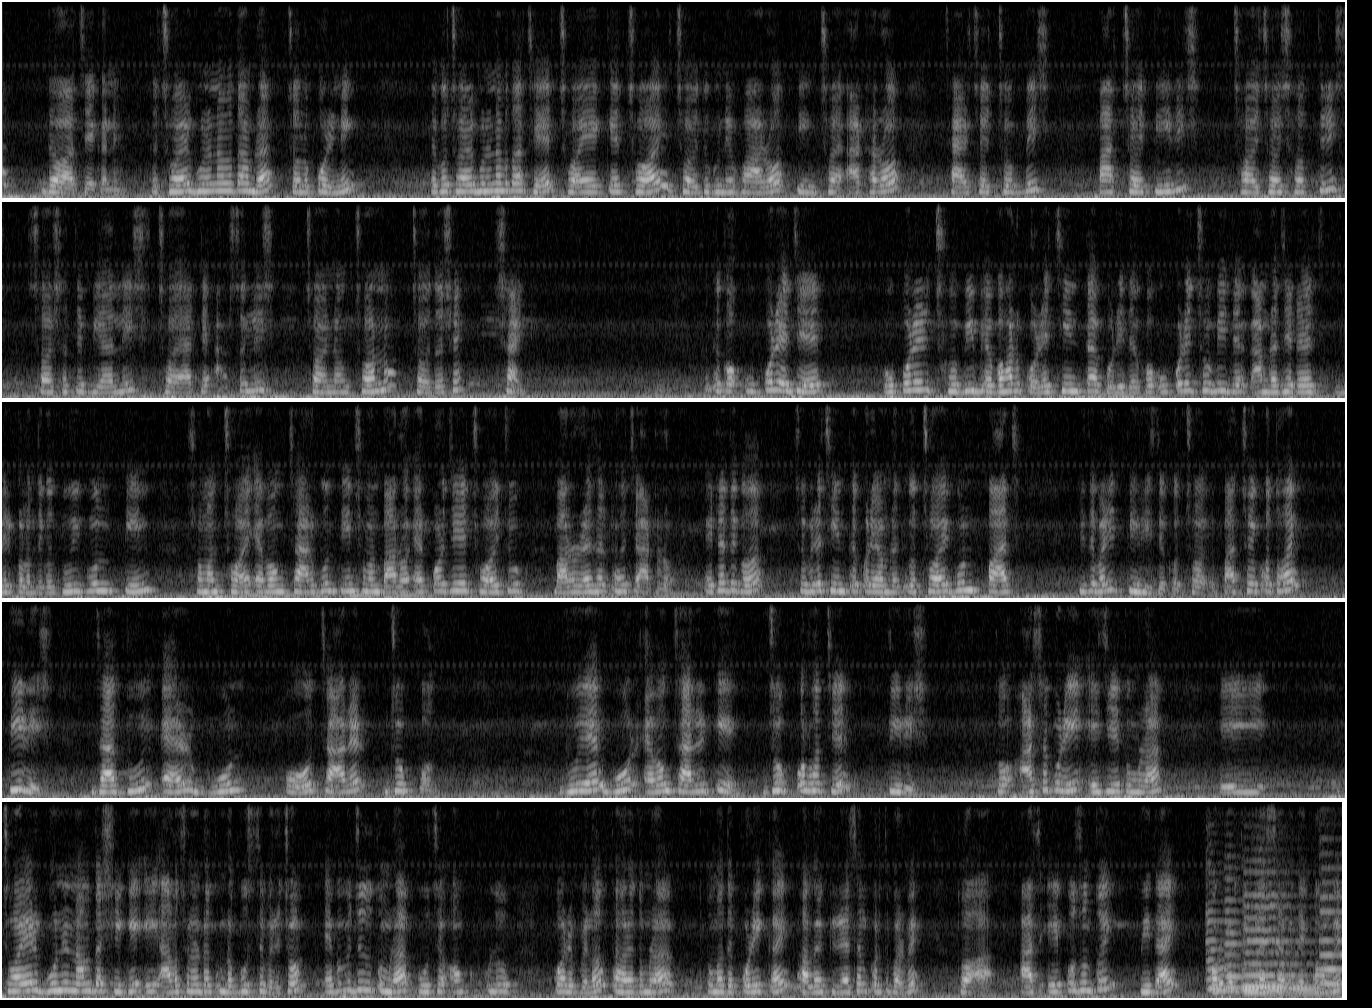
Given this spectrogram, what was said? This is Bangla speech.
দেওয়া আছে এখানে। তো ছয়ের গুণনামতা আমরা চলো পড়ে নিই। দেখো ছয়ের গুণনামতা আছে ছয় একে ছয় ছয় দুগুণে বারো, তিন ছয় আঠারো, চার ছয় চব্বিশ, পাঁচ ছয় তিরিশ, ছয় ছয় ছত্রিশ ছয় সাতে বিয়াল্লিশ ছয় আটে আটচল্লিশ ছয় নং ছন্ন ছয় দশে ষাট দেখো, উপরে যে, উপরের ছবি ব্যবহার করে চিন্তা করি, দেখো, উপরের ছবি আমরা যেটা বের করলাম, দেখো, দুই গুণ তিন সমান ছয় এবং চার গুণ তিন সমান বারো, এরপর যে ছয় যুগ বারো রেজাল্ট হচ্ছে আঠারো। এটা দেখো, ছবিটা চিন্তা করে আমরা দেখো, ছয় গুণ পাঁচ দিতে পারি তিরিশ। দেখো, ছয়, পাঁচ ছয় কত হয়? তিরিশ। যা দুই এর গুণ ও চারের যোগফল। দুইয়ের গুণ এবং চারের কি? যোগফল হচ্ছে তিরিশ। তো আশা করি এই যে তোমরা এই ছয়ের গুণের নামটা শিখে এই আলোচনাটা তোমরা বুঝতে পেরেছ। এভাবে যদি তোমরা বুঝে অঙ্কগুলো করে ফেলো, তাহলে তোমরা তোমাদের পরীক্ষায় ভালো একটি রেজাল্ট করতে পারবে। তো আজ এই পর্যন্তই। বিদায়। পরবর্তী ক্লাসে আবার দেখা হবে।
